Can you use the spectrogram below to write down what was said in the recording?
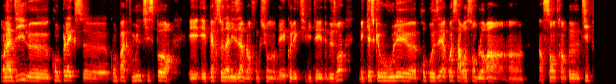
On l'a dit, le complexe euh, compact multisport est, personnalisable en fonction des collectivités et des besoins. Mais qu'est-ce que vous voulez euh, proposer? À quoi ça ressemblera un, centre un peu type?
